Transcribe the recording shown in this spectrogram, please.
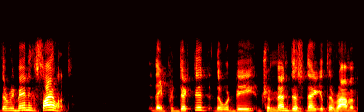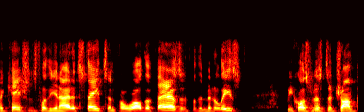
They're remaining silent. They predicted there would be tremendous negative ramifications for the United States and for world affairs and for the Middle East because Mr. Trump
